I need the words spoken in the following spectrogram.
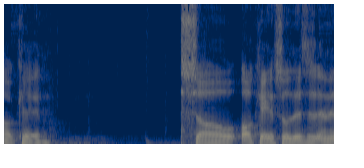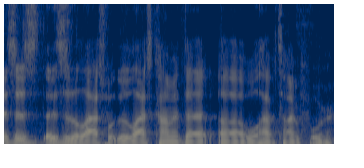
Okay. So okay, so this is and this is this is the last one, the last comment that uh, we'll have time for.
